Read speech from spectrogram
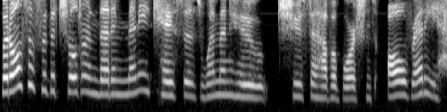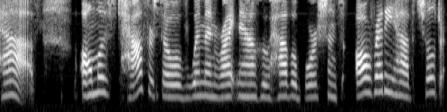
but also for the children that in many cases women who choose to have abortions already have. Almost half or so of women right now who have abortions already have children.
